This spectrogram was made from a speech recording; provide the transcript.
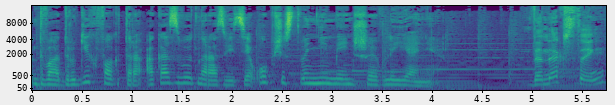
Два других фактора оказывают на развитие общества не меньшее влияние. The next thing,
